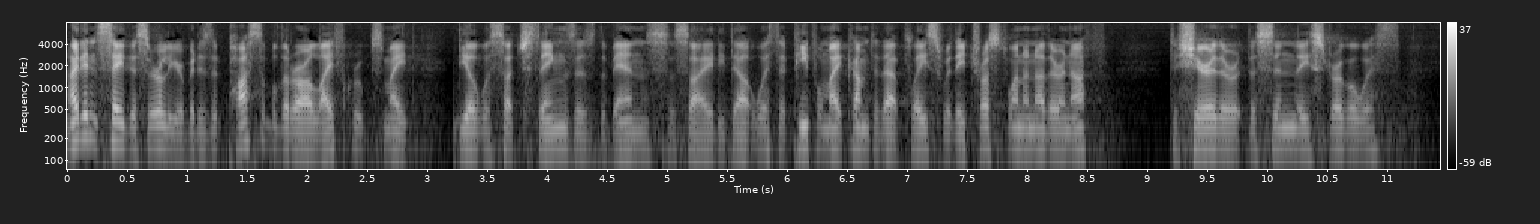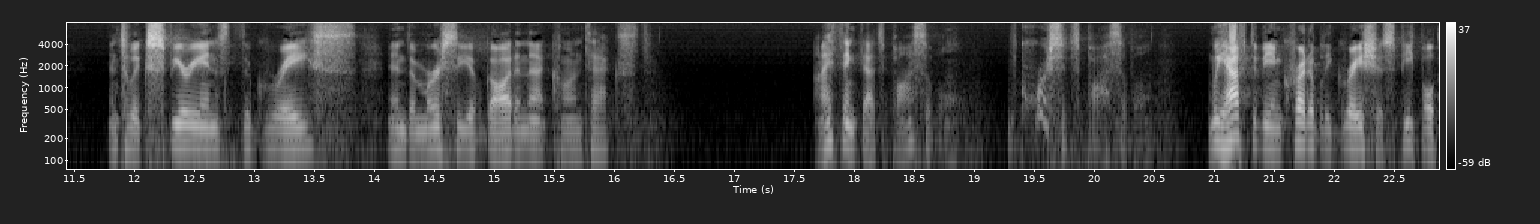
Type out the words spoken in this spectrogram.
I didn't say this earlier, but is it possible that our life groups might deal with such things as the band society dealt with? That people might come to that place where they trust one another enough to share their, the sin they struggle with? And to experience the grace and the mercy of God in that context? I think that's possible. Of course, it's possible. We have to be incredibly gracious people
